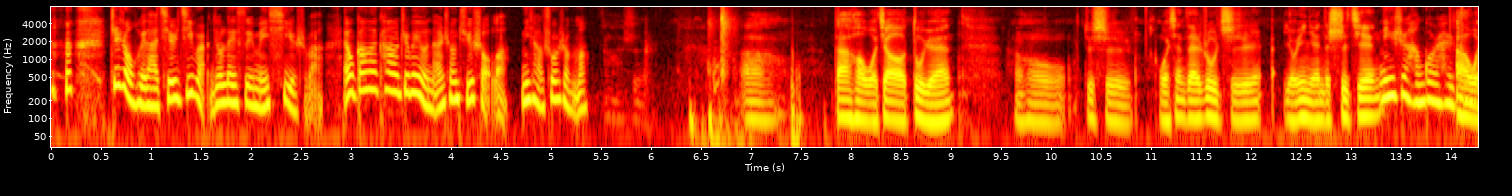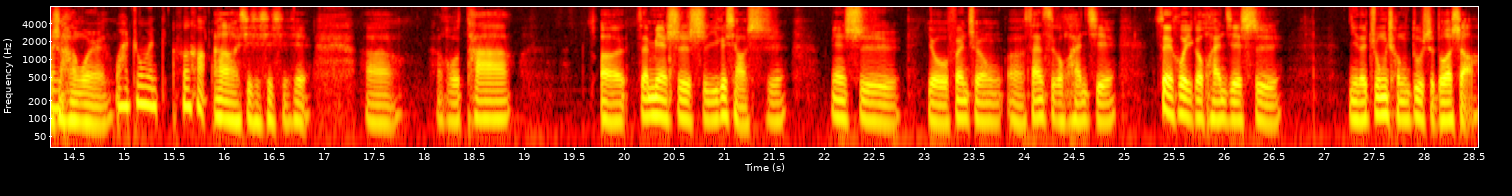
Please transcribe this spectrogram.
这种回答其实基本上就类似于没戏，是吧？哎，我刚才看到这边有男生举手了，你想说什么吗？啊。大家好，我叫杜源，然后就是我现在入职有一年的时间。您是韩国人还是？啊，我是韩国人。哇，中文很好啊！谢谢谢谢谢谢啊！然后他呃，在面试是一个小时，面试有分成呃三四个环节，最后一个环节是你的忠诚度是多少？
